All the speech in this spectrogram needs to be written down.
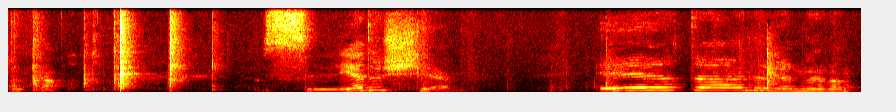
Вот так вот. Следующее. Это, наверное, вам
